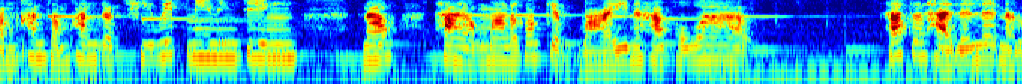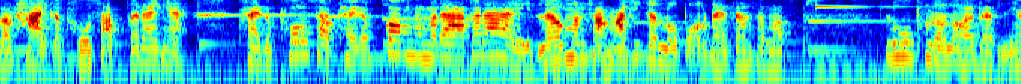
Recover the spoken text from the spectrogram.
สำคัญสำคัญกับชีวิตนี่จริง ๆนะถ่ายออกมาแล้วก็เก็บไว้นะคะ เพราะว่าถ้าจะถ่ายเล่นๆน่ะเราถ่ายกับโทรศัพท์ก็ได้ไง ถ่ายกับโทรศัพท์ ถ่ายกับกล้องธรรมดาก็ได้ แล้วมันสามารถที่จะลบออกได้ แต่สำหรับรูปโพลารอยแบบนี้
